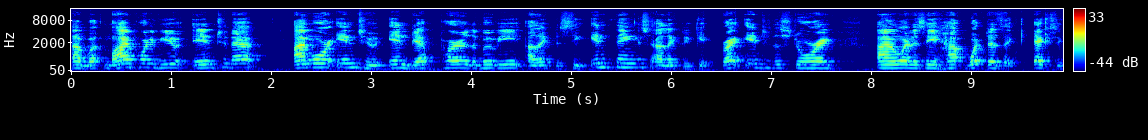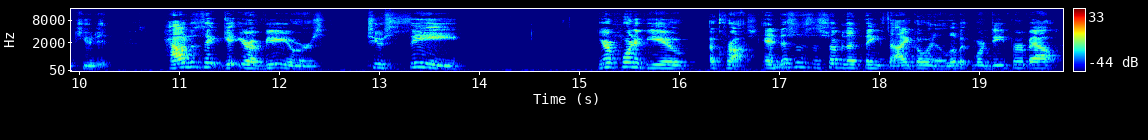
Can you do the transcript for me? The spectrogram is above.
of but my point of view into that, I'm more into in-depth part of the movie. I like to see in things. I like to get right into the story. I want to see how what does it execute it. How does it get your viewers to see your point of view across? And this is some of the things that I go in a little bit more deeper about.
